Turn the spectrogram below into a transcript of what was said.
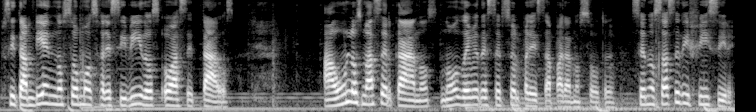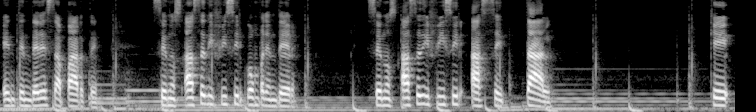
si también no somos recibidos o aceptados aún los más cercanos, no debe de ser sorpresa para nosotros. Se nos hace difícil entender esa parte. Se nos hace difícil comprender. Se nos hace difícil aceptar que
